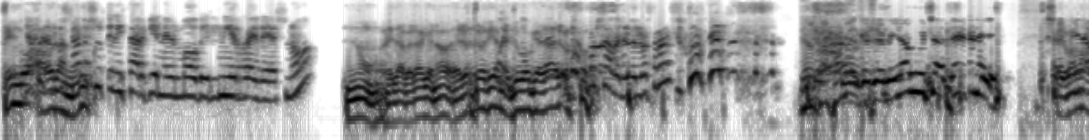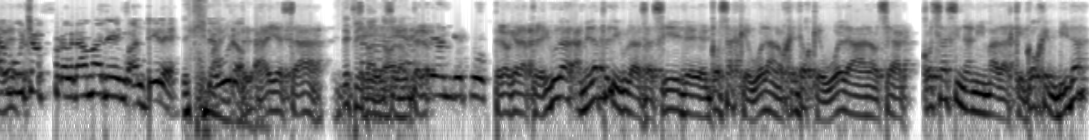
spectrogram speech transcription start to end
Tengo Ya, pero ahora no sabes mismo. utilizar bien el móvil ni redes, ¿no? No, eh, la verdad que no. El otro día me Pues tuvo que dar. ¿Cómo sabes lo de los Transformers? De los Transformers. Porque se mira mucha tele. Se Pero vamos a miran ver. muchos programas de infantiles. Es que seguro. Ahí está. Estoy Sí, flipando sí, ahora. pero, pero que las películas, a mí las películas así de cosas que vuelan, objetos que vuelan, o sea, cosas inanimadas que cogen vida,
